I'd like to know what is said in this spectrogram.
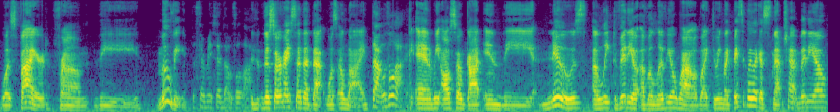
was fired from the movie. The survey said that was a lie. The survey said that that was a lie. That was a lie. And we also got in the news a leaked video of Olivia Wilde, like doing like basically like a Snapchat video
